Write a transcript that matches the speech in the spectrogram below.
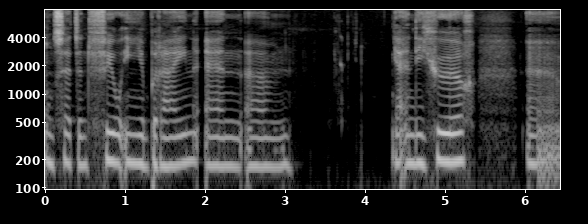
ontzettend veel in je brein. En, um, ja, en die geur, uh,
